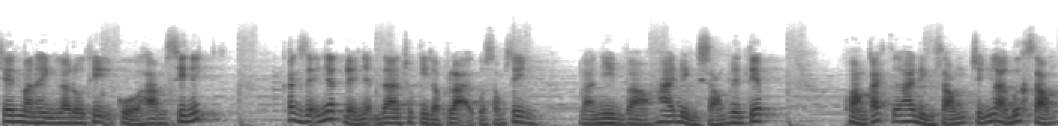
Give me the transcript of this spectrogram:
Trên màn hình là đồ thị của hàm sin x. Cách dễ nhất để nhận ra chu kỳ lặp lại của sóng sin là nhìn vào hai đỉnh sóng liên tiếp. Khoảng cách giữa hai đỉnh sóng chính là bước sóng.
